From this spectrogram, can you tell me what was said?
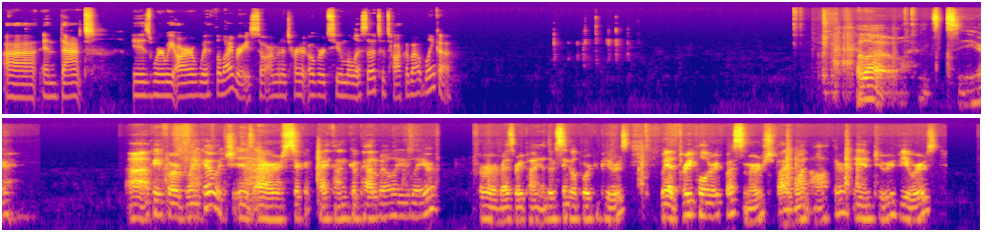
Uh, and that is where we are with the libraries. So I'm going to turn it over to Melissa to talk about Blinka. Hello. Let's see here. Uh, okay, for Blinka, which is our Circuit Python compatibility layer for Raspberry Pi and other single board computers, we had three pull requests merged by one author and two reviewers.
